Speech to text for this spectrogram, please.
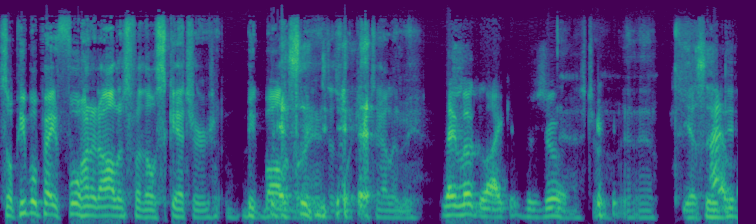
So people paid four hundred dollars for those Skechers big baller Yes, brands. Is what you're telling me. They look like it for sure. Yeah, that's true. Yeah, yeah. Yes, I they have did.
